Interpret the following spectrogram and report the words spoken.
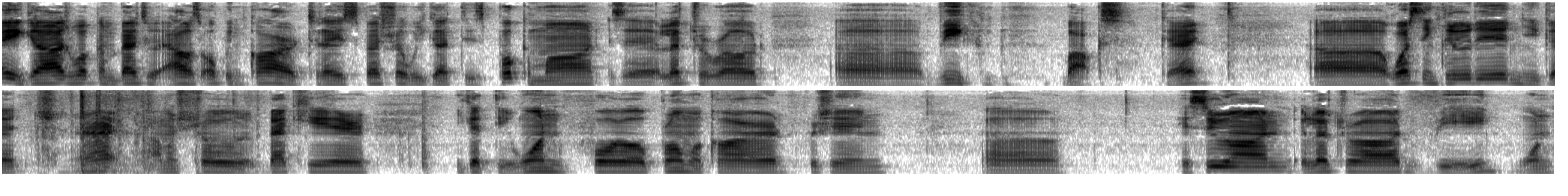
Hey guys, welcome back to Alice Open Card. Today's special, we got this Pokemon. It's a Electrode uh, V box. Okay. Uh, what's included? You got, alright, I'm gonna show back here. You got the one foil promo card, pushing uh, Hisuian Electrode V, one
